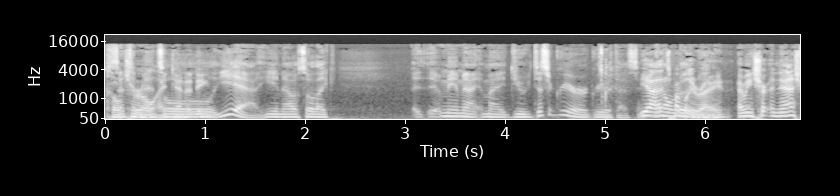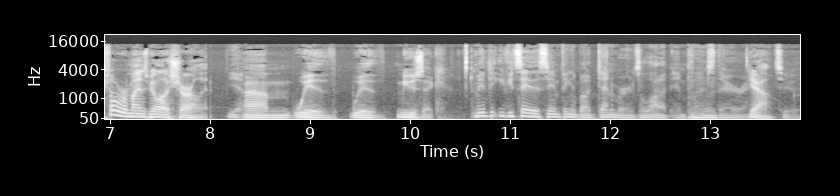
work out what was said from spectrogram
Cultural identity? Yeah, you know, so like. I mean, am I, am I, do you disagree or agree with that? Sam? Yeah, that's probably really know. right. I mean, Nashville reminds me a lot of Charlotte. Yeah. Um, with with music. I mean, you could say the same thing about Denver. There's a lot of influence there right Mm-hmm. Yeah. too.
